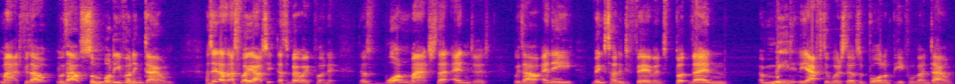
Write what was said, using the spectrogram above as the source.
match without without somebody running down. I think that's way actually that's a better way of putting it there was one match that ended without any ringside interference, but then immediately afterwards there was a brawl and people ran down.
